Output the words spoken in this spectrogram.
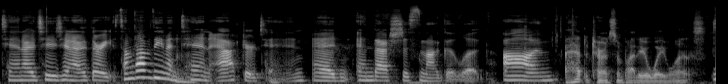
1002, 1003, sometimes even 10 after 10. And and that's just not a good look. Um I had to turn somebody away once.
